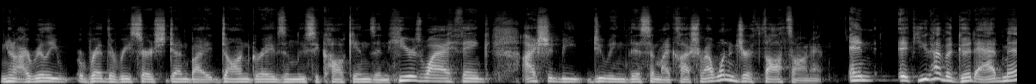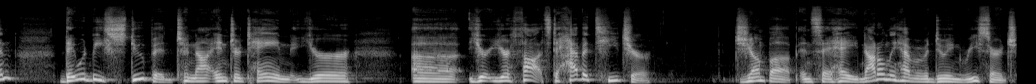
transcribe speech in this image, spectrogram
you know, I really read the research done by Don Graves and Lucy Calkins, and here's why I think I should be doing this in my classroom. I wanted your thoughts on it. And if you have a good admin, they would be stupid to not entertain your uh, your your thoughts. To have a teacher jump up and say, Hey, not only have I been doing research,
